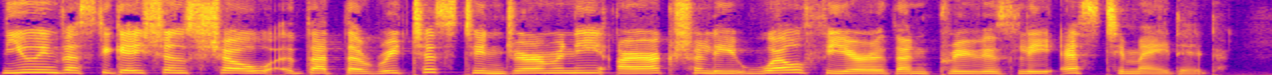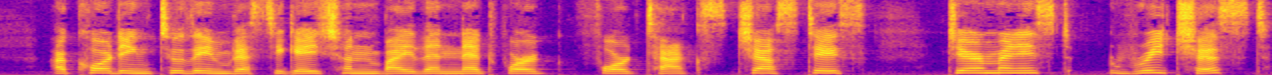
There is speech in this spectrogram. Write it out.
New investigations show that the richest in Germany are actually wealthier than previously estimated. According to the investigation by the Network for Tax Justice, Germany's richest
